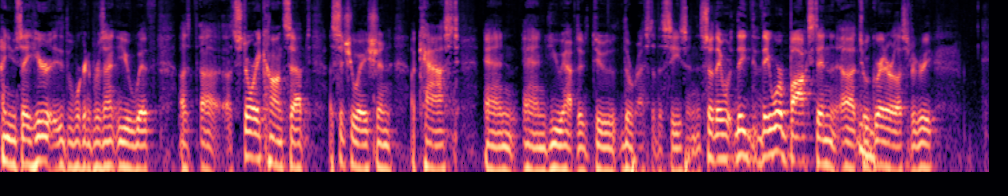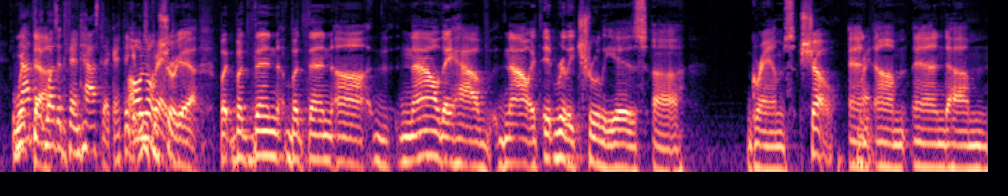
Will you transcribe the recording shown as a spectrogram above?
and you say here we're going to present you with a, a, a, story concept a situation a cast and and you have to do the rest of the season. So they were they, they were boxed in uh, to a greater or lesser degree not that, that, it wasn't fantastic. I think oh, it was no, great. sure, yeah. But but then but then uh, now they have now it, it really truly is uh, Graham's show, and right. um, and um,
